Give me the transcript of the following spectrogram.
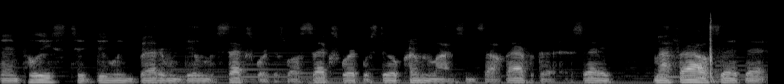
and police to doing better when dealing with sex workers. While sex work was still criminalized in South Africa, SA, Mathale said that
